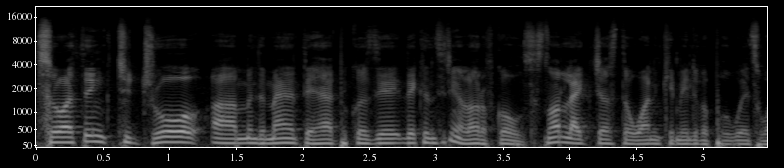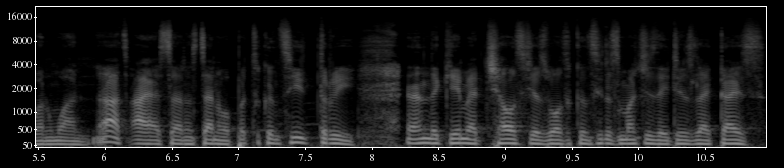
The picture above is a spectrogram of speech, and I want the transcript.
So I think to draw um, in the manner they have, because they they're conceding a lot of goals. It's not like just the one game in Liverpool where it's one-one. That's I it's understandable, but to concede three, and then the game at Chelsea as well to concede as much as they did is like guys.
